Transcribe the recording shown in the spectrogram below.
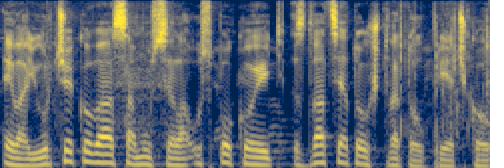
Eva Jurčeková sa musela uspokojiť s 24. priečkou.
